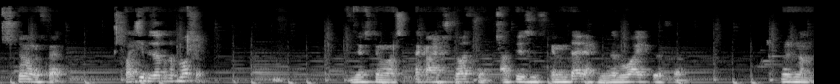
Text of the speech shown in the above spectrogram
что могу сказать? Спасибо за просмотр. Если у вас такая ситуация, отписывайтесь в комментариях, не забывайте, что нужно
